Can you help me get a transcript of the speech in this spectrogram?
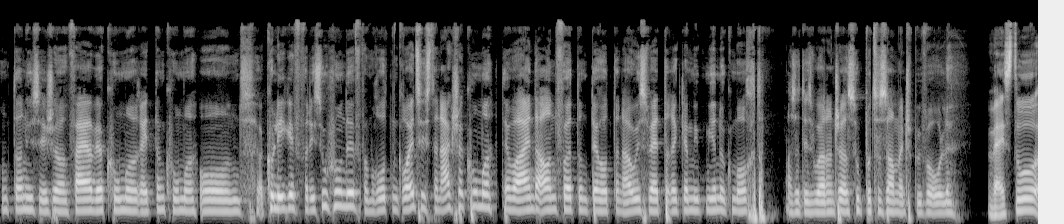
Und dann ist eh schon Feuerwehr gekommen, Rettung gekommen und ein Kollege von den Suchhunde vom Roten Kreuz ist dann auch schon gekommen. Der war auch in der Anfahrt und der hat dann auch alles weitere gleich mit mir noch gemacht. Also das war dann schon ein super Zusammenspiel für alle. Weißt du,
